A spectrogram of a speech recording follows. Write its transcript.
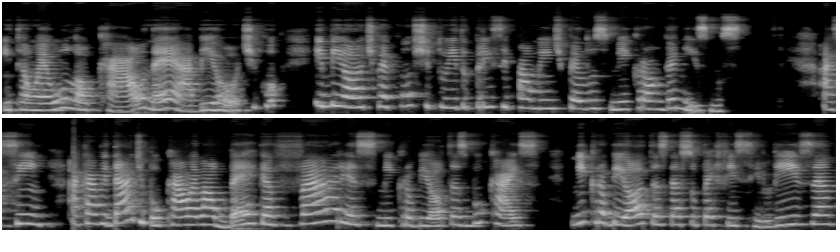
então é o local, né, abiótico, e biótico é constituído principalmente pelos microorganismos. Assim, a cavidade bucal ela alberga várias microbiotas bucais, microbiotas da superfície lisa,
